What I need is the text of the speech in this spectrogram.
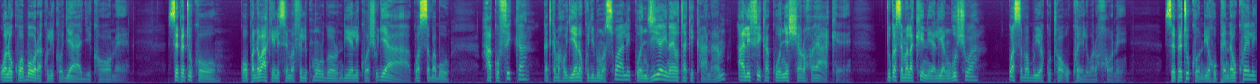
waliokuwa bora kuliko jaji Koome. Sepetuko kwa upande wake ilisema Philip Murgor ndiye alikuwa shujaa kwa sababu hakufika katika mahojiano kujibu maswali kwa njia inayotakikana. Alifika kuonyesha roho yake, tukasema, lakini aliangushwa kwa sababu ya kutoa ukweli wa rohoni. Sepetuko ndio hupenda ukweli.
